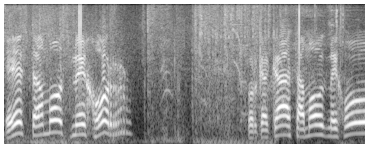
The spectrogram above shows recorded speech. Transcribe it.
estamos mejor. Porque acá estamos mejor.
